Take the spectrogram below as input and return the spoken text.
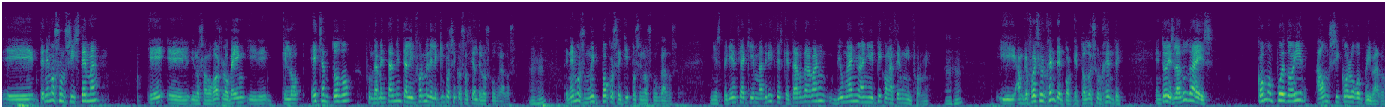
eh, tenemos un sistema que eh, y los abogados lo ven y que lo echan todo fundamentalmente al informe del equipo psicosocial de los juzgados. Tenemos muy pocos equipos en los juzgados. Mi experiencia aquí en Madrid es que tardaban de un año a año y pico en hacer un informe. Y aunque fuese urgente, porque todo es urgente. Entonces la duda es, ¿cómo puedo ir a un psicólogo privado?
